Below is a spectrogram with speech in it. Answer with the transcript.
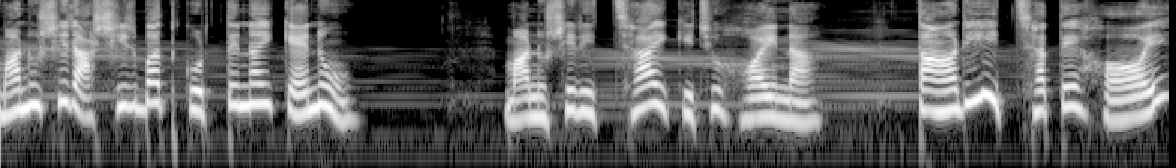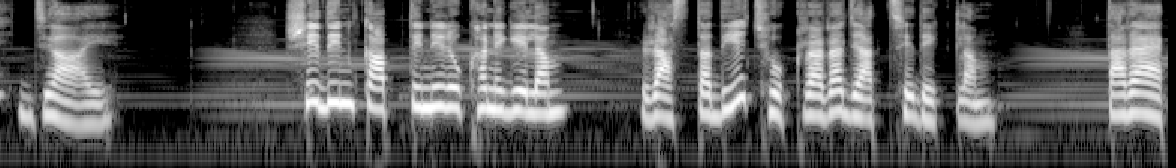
মানুষের আশীর্বাদ করতে নাই কেন? মানুষের ইচ্ছায় কিছু হয় না। তাঁরই ইচ্ছাতে হয় যায়। সেদিন কাপ্তেনের ওখানে গেলাম, রাস্তা দিয়ে ছোকরারা যাচ্ছে দেখলাম। তারা এক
